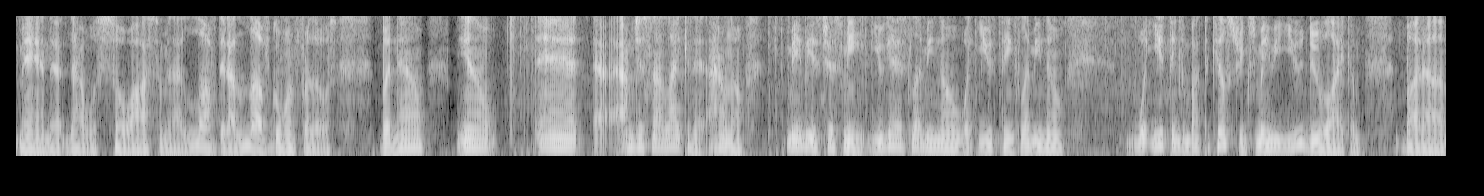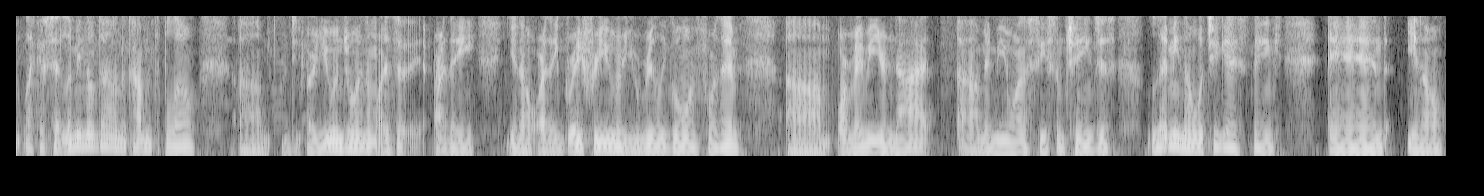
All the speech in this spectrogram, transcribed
man. That that was so awesome, and I loved it. I love going for those. But now, you know, eh, I'm just not liking it. I don't know maybe it's just me. You guys let me know what you think. Let me know what you think about the kill streaks. Maybe you do like them. But um, like I said, let me know down in the comments below. Um, do, are you enjoying them? Or it, are they, you know, are they great for you? Are you really going for them? Um, or maybe you're not. Uh, maybe you want to see some changes. Let me know what you guys think. And, you know,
